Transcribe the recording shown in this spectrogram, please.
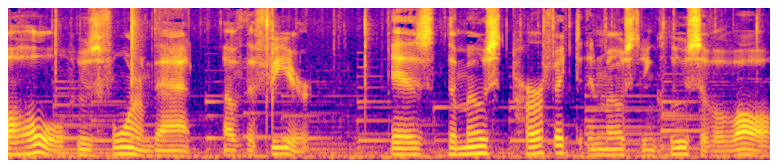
whole whose form, that of the fear, is the most perfect and most inclusive of all,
